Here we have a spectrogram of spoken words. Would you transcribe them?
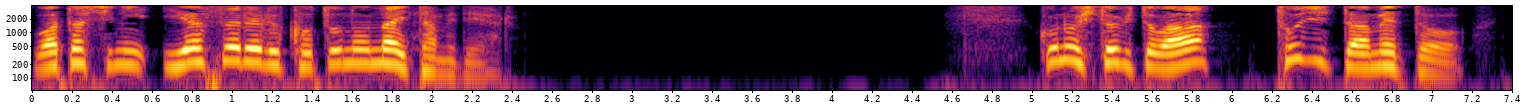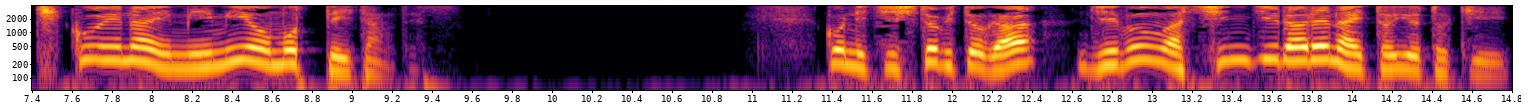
私に癒されることのないためである。この人々は閉じた目と聞こえない耳を持っていたのです。今日人々が自分は信じられないというとき、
